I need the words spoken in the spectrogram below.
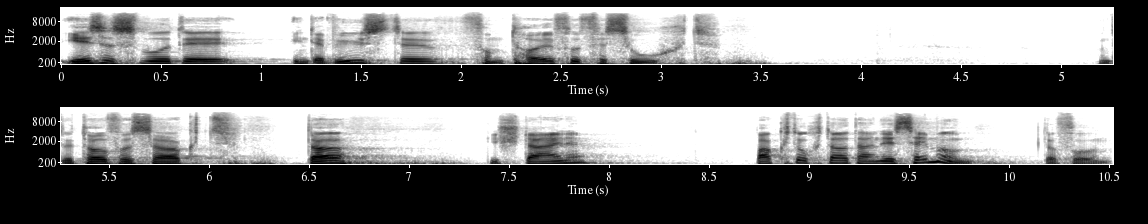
Jesus wurde in der Wüste vom Teufel versucht. Und der Teufel sagt, da, die Steine, pack doch da deine Semmeln davon.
